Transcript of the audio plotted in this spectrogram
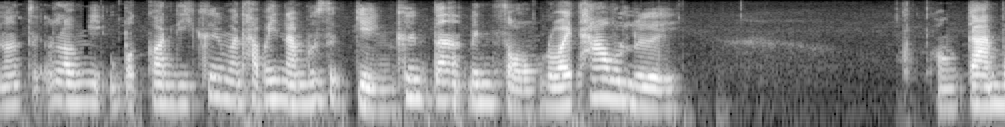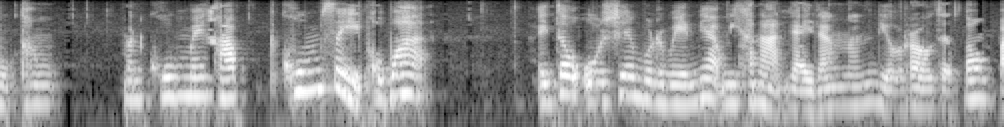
หลังจากเรามีอุปกรณ์ดีขึ้นมันทำให้น้ำรู้สึกเก่งขึ้นตั้งเป็นสองร้อยเท่าเลย ของการบุกทั้งมันคุ้มไหมครับ คุ้มสิเพราะว่า ไอ้เจ้าโอเชียนบริเวณเนี่ยมีขนาดใหญ่ดังนั้น เดี๋ยวเราจะต้องไป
